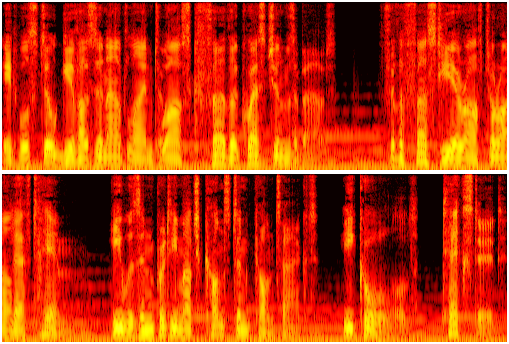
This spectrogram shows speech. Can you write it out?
it will still give us an outline to ask further questions about. For the first year after I left him, he was in pretty much constant contact. He called, texted,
